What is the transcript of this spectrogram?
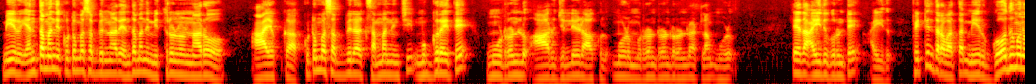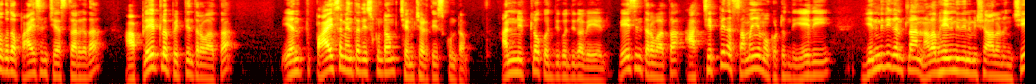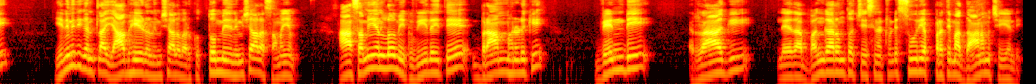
మీరు ఎంతమంది కుటుంబ సభ్యులు ఉన్నారో ఎంతమంది మిత్రులు ఉన్నారో ఆ యొక్క కుటుంబ సభ్యులకు సంబంధించి ముగ్గురైతే మూడు రెండు ఆరు జిల్లేడు ఆకులు మూడు మూడు, రెండు రెండు రెండు అట్లా మూడు లేదా ఐదుగురుంటే ఐదు. పెట్టిన తర్వాత మీరు గోధుమ నుగుతో పాయసం చేస్తారు కదా ఆ ప్లేట్లో పెట్టిన తర్వాత ఎంత పాయసం ఎంత తీసుకుంటాం? చెంచాడు తీసుకుంటాం. అన్నిట్లో కొద్ది కొద్దిగా వేయండి. వేసిన తర్వాత ఆ చెప్పిన సమయం ఒకటి ఉంది. ఏది? ఎనిమిది గంటల నలభై ఎనిమిది నిమిషాల నుంచి ఎనిమిది గంటల యాభై ఏడు నిమిషాల వరకు తొమ్మిది నిమిషాల సమయం. ఆ సమయంలో మీకు వీలైతే బ్రాహ్మణుడికి వెండి రాగి లేదా బంగారంతో చేసినటువంటి సూర్య ప్రతిమ దానం చేయండి.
